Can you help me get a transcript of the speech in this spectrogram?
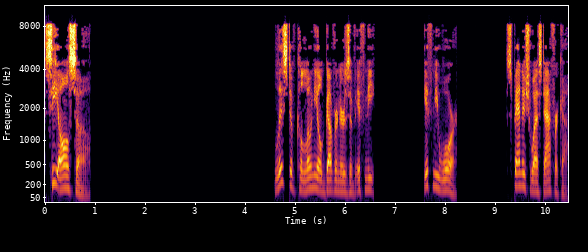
See also. List of colonial governors of IFNI. IFNI War. Spanish West Africa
